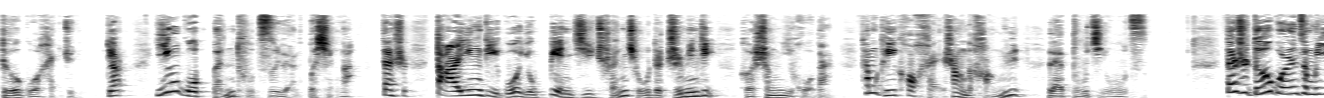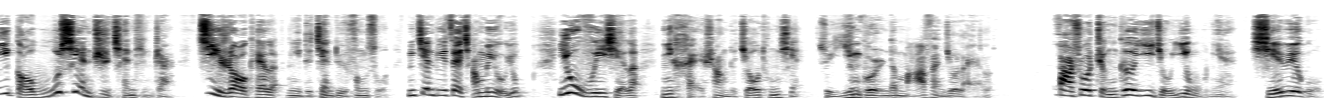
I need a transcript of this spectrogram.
德国海军；第二，英国本土资源不行啊，但是大英帝国有遍及全球的殖民地和生意伙伴。他们可以靠海上的航运来补给物资，但是德国人这么一搞无限制潜艇战，既绕开了你的舰队封锁，你舰队再强没有用，又威胁了你海上的交通线，所以英国人的麻烦就来了。话说，整个一九一五年，协约国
